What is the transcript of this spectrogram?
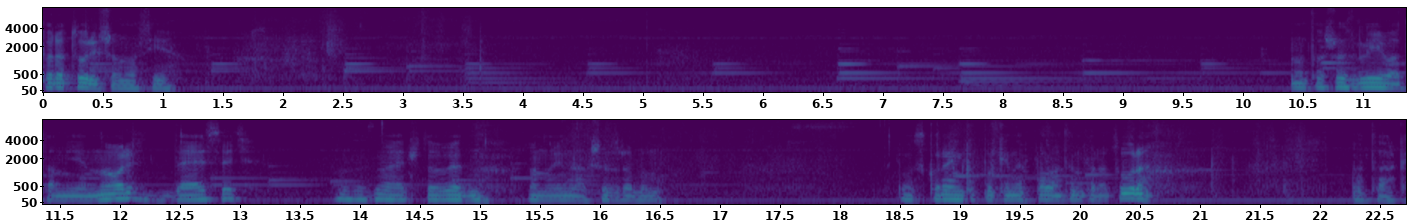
Температурі що в нас є? Ну то що зліва там є 0, 10. Ну, Не знаю, чи то видно, воно інакше зробимо. Тако скоренько, поки не впала температура. Отак.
